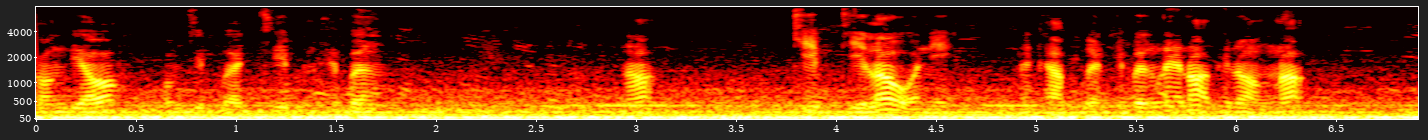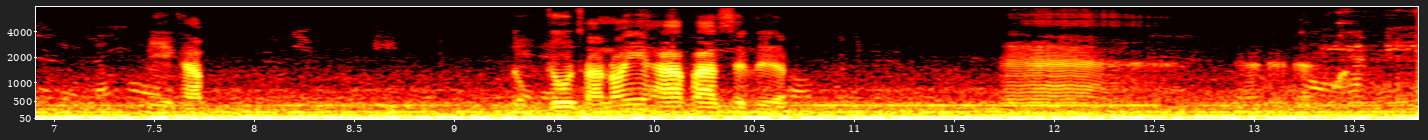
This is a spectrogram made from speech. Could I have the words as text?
ของเดี๋ยว ผมจะเปิดคลิปให้เบิ้งเนาะคลิปที่เล่าอันนี้นะครับ เปิดให้เบิ้งเลยเนาะพี่น้องเนาะนี่ครับหนุ่มโจสาวน้อยฮาพาเสด็จอ่าเดี๋ยวเดี๋ยวเดี๋ยวคันนี้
